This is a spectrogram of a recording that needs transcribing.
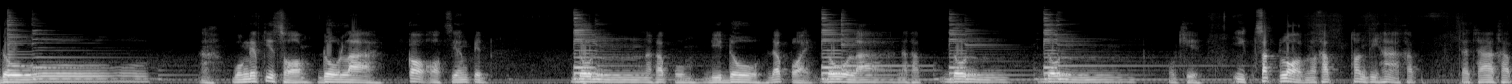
โดอะวงเล็บที่ 2 โดลา ก็ออกเสียงเป็นดนนะครับผมดีโดแล้วปล่อยโดลานะครับดนดนโอเค อีกสักรอบนะครับ ท่อนที่ 5 ครับช้าๆครับ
